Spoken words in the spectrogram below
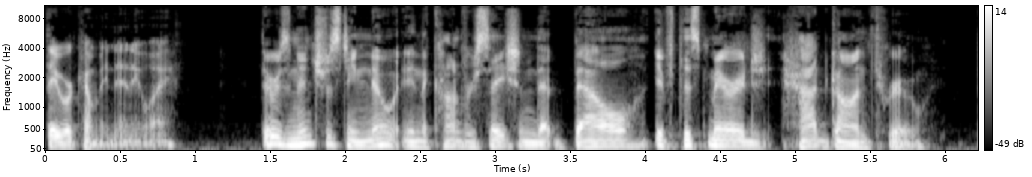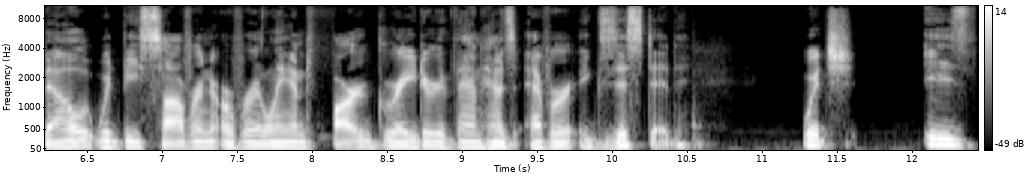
They were coming anyway. There was an interesting note in the conversation that Belle, if this marriage had gone through, Belle would be sovereign over a land far greater than has ever existed, which is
